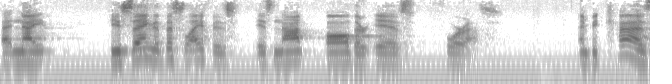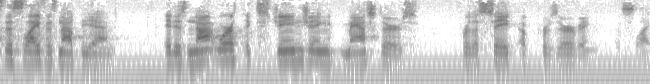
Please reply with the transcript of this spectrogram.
at night. He's saying that this life is, is not all there is for us. And because this life is not the end, it is not worth exchanging masters for the sake of preserving this life.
